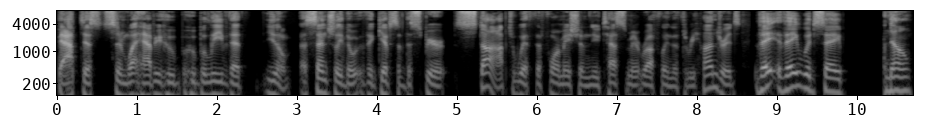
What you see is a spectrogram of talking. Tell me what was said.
Baptists and what have you, who, who believe that, you know, essentially the, the gifts of the Spirit stopped with the formation of the New Testament roughly in the 300s, they, they would say, no,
